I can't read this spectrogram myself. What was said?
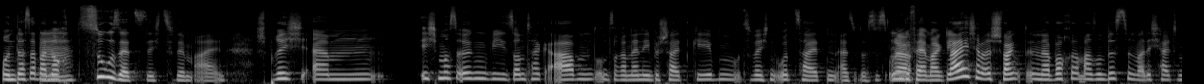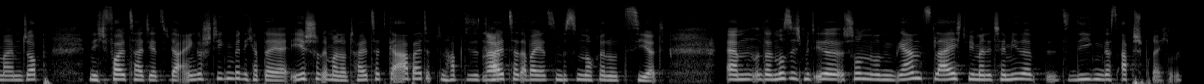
Und das aber mhm. noch zusätzlich zu dem allen. Sprich, ähm, ich muss irgendwie Sonntagabend unserer Nanny Bescheid geben, zu welchen Uhrzeiten. Also das ist ja. ungefähr immer gleich, aber es schwankt in der Woche immer so ein bisschen, weil ich halt in meinem Job nicht Vollzeit jetzt wieder eingestiegen bin. Ich habe da ja eh schon immer nur Teilzeit gearbeitet und habe diese Teilzeit ja. aber jetzt ein bisschen noch reduziert. Ähm, und dann muss ich mit ihr schon ganz leicht, wie meine Termine liegen, das absprechen.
